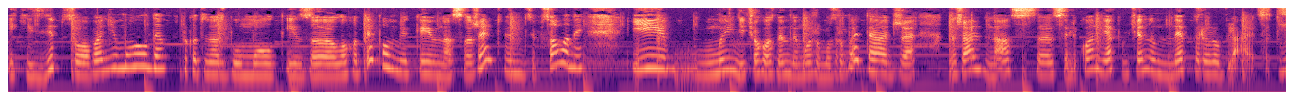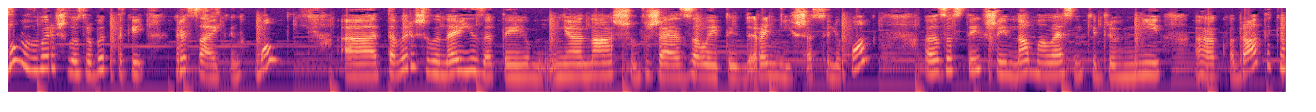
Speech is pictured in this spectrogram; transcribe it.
якісь зіпсовані молди. Наприклад, у нас був молд із логотипом, який у нас лежить, він зіпсований, і ми нічого з ним не можемо зробити, адже, на жаль, в нас е, силікон ніяким чином не переробляється. Тому ми вирішили зробити такий ресайклінг молд е, та вирішили нарізати наш вже залитий раніше силікон, е, застигший на малесенькі дрібні е, квадратики,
